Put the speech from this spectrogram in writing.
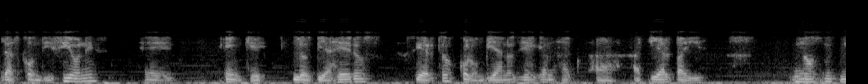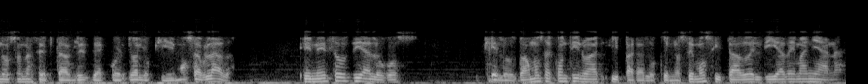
las condiciones eh, en que los viajeros, ciertos colombianos llegan aquí al país, no, no son aceptables de acuerdo a lo que hemos hablado. En esos diálogos que los vamos a continuar y para lo que nos hemos citado el día de mañana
